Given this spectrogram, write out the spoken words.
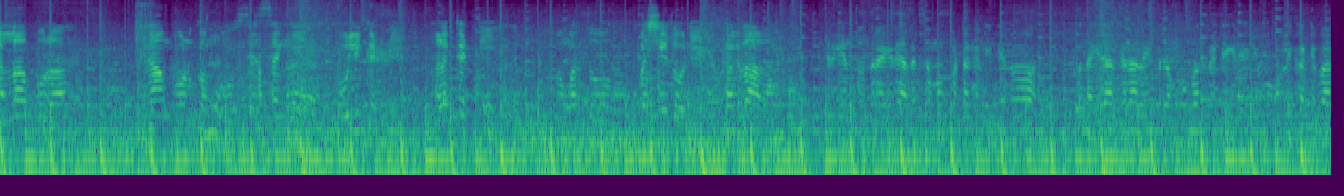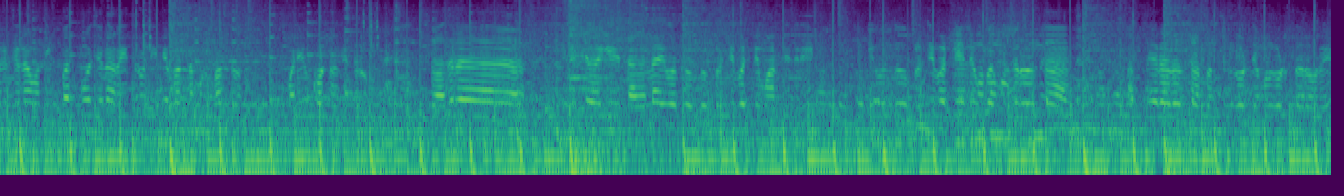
ಕಲ್ಲಾಪುರ ಇನಾಮ್ ಗೋಣಕೊಪ್ಪು ಸಿರ್ಸಂಗಿ ಕೂಲಿಕಟ್ಟಿ ಹಳಕಟ್ಟಿ ಮತ್ತು ಬಶೀದೋಣಿ, ಕಗದಾಳ. ರೈತರಿಗೆ ತೊಂದರೆ ಆಗಿದೆ, ಅದಕ್ಕೆ ಜನ ರೈತರು ನಿನ್ನೆ ಬಂದು ನಮಗೆ ಬಂದು ಮನವಿ ಕೊಟ್ಟು ಹೋಗಿದ್ರು ಸೊ ಅದರ ವಿಶೇಷವಾಗಿ ತಾವೆಲ್ಲ ಇವತ್ತೊಂದು ಪ್ರತಿಭಟನೆ ಮಾಡ್ತಿದ್ರಿ ಈ ಒಂದು ಪ್ರತಿಭಟನೆಯಲ್ಲಿ ಉಪಸ್ಥಿತರುವಂಥ ಆತ್ಮೀಯರಾದಂಥ ಪಂಚನಗೌಡ ದೇಮನಗೌಡ ಸರ್ ಅವರೇ,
